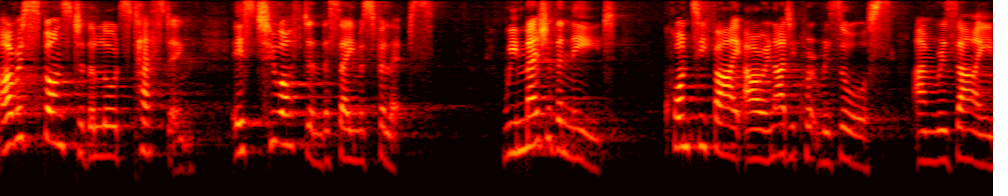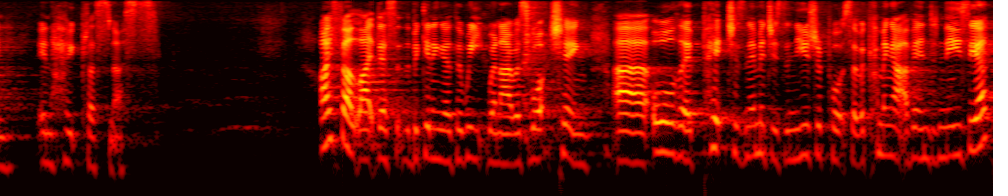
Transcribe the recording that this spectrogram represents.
Our response to the Lord's testing is too often the same as Philip's. We measure the need, quantify our inadequate resource, and resign in hopelessness. I felt like this at the beginning of the week when I was watching uh, all the pictures and images and news reports that were coming out of Indonesia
